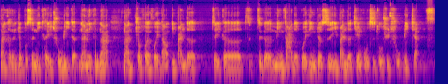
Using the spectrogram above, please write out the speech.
那可能就不是你可以处理的。那你那那就会回到一般的这个这个民法的规定，就是一般的监护制度去处理这样子。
